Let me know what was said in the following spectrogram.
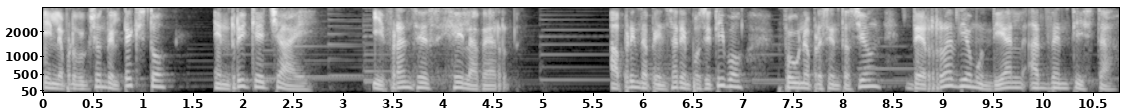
En la producción del texto, Enrique Chai y Frances Gelabert. Aprenda a pensar en positivo fue una presentación de Radio Mundial Adventista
